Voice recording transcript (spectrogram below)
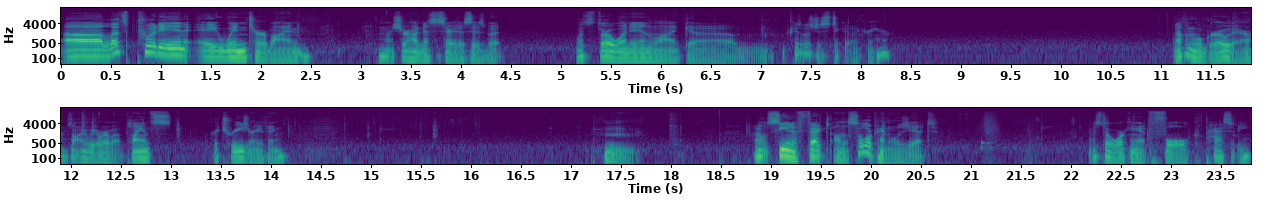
Uh, let's put in a wind turbine. I'm not sure how necessary this is, but let's throw one in like, um, I guess let's just stick it like right here. Nothing will grow there. It's not like we worry about plants or trees or anything. Hmm. I don't see an effect on the solar panels yet. I'm still working at full capacity.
